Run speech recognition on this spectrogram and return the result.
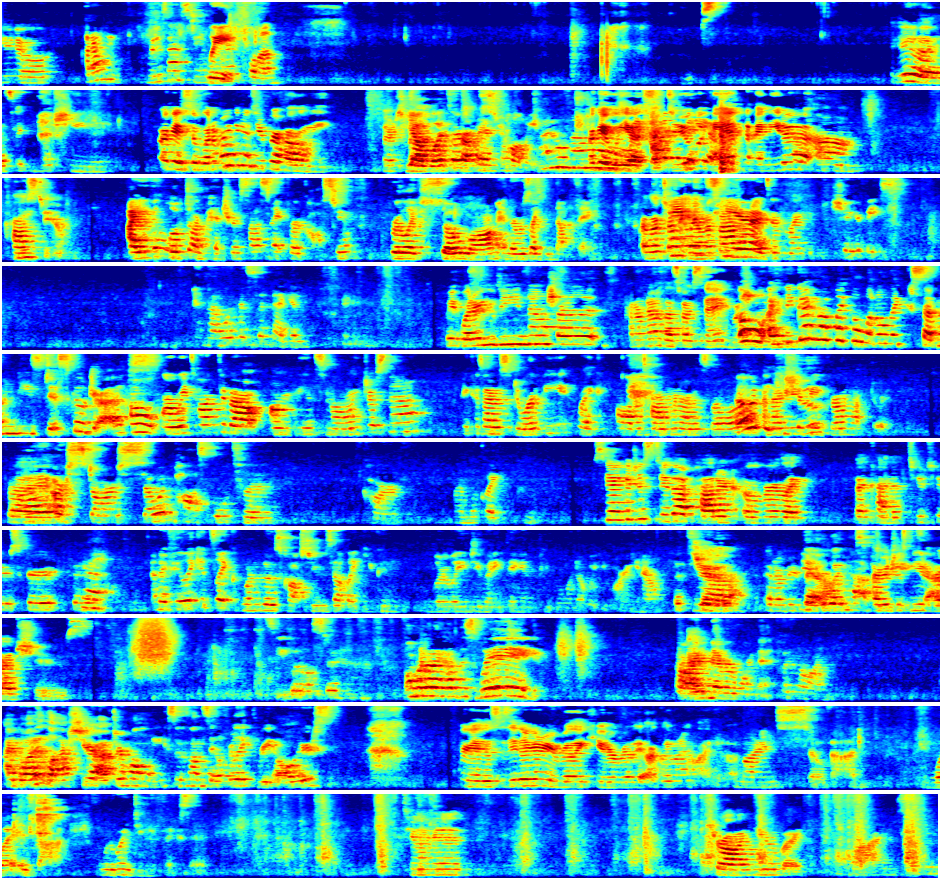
you know, I don't. What does that stand Wait, for? hold on. Oops. Ew, it's like mushy. Okay, so what am I gonna do for Halloween? There's Yeah, what's our costume. plans for Halloween? I don't know. Okay, well yes, Comment do in the video. and I need a um costume. I even looked on Pinterest last night for a costume for like so long, and there was like nothing. I looked on Caitlin's Amazon and I didn't like it. Show your face. And now we're missing Megan. Wait, what are you being now, Charlotte? I don't know, that's what I was saying. What Oh, I think I have like a little like 70s disco dress. Oh, or we talked about um Aunt Snowing just now because I was Dorothy like all the time when I was little, That would be and I should be cute. grown up Dorothy. Why are stars so impossible to carve? Mine look like see, I could just do that pattern over like that kind of tutu skirt. thing. Yeah. And I feel like it's like one of those costumes that like you can literally do anything and people will know what you are, you know? That's true. Yeah, it'll be. Yeah, it wouldn't have I would be just need exact. red shoes. Let's see what else do I have. Oh my god, I have this wig. I've never worn it. Put it on. I bought it last year after Halloween because it was on sale for like three dollars. Okay, this is either gonna be really cute or really ugly when I line it up. Mine's so bad. What is that? What do I do to fix it? Do you want me to draw you like lines? Um,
